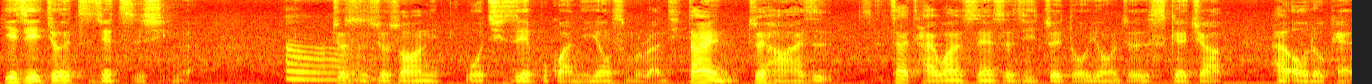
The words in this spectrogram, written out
业界就会直接执行了。嗯，就是就说你，我其实也不管你用什么软体，当然最好还是在台湾室内设计最多用的就是 SketchUp 还有 AutoCAD，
